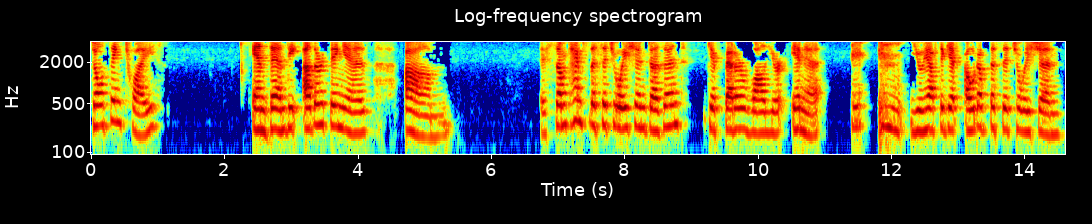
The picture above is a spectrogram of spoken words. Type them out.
don't think twice. And then the other thing is um, is sometimes the situation doesn't get better while you're in it you have to get out of the situation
